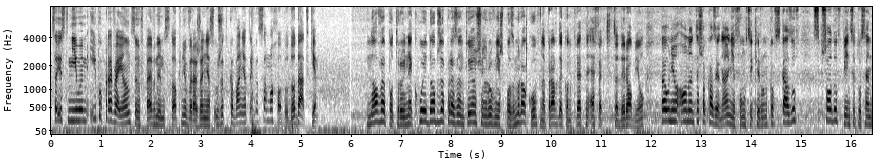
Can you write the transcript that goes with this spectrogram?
co jest miłym i poprawiającym w pewnym stopniu wrażenia z użytkowania tego samochodu dodatkiem. Nowe potrójne kły dobrze prezentują się również po zmroku, naprawdę konkretny efekt wtedy robią. Pełnią one też okazjonalnie funkcję kierunkowskazów. Z przodu w 508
